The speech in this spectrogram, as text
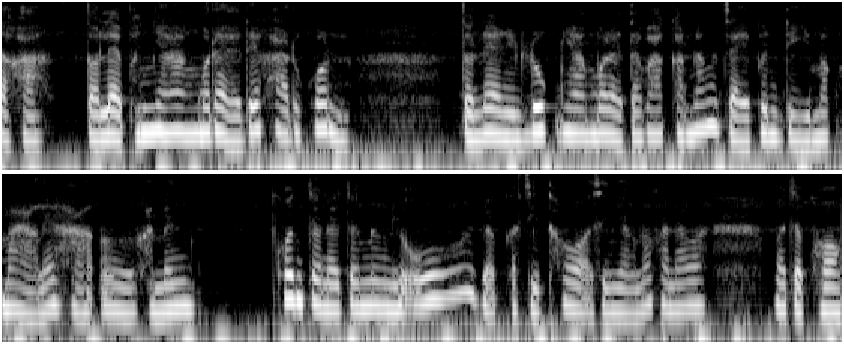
นะคะ ตอนแรกเพิ่นย่างบ่ได้เด้ค่ะทุกคน ตอนแรกนี่ลูกย่างบ่ได้แต่ว่ากำลังใจเพิ่นดีมากๆเลยค่ะ เออคันม่นคนจังใดจังหนึงนี่โอ้ยแบบกระสิทอสิหยังเนาะค่ะนะว่าว่าจะคล้าของ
